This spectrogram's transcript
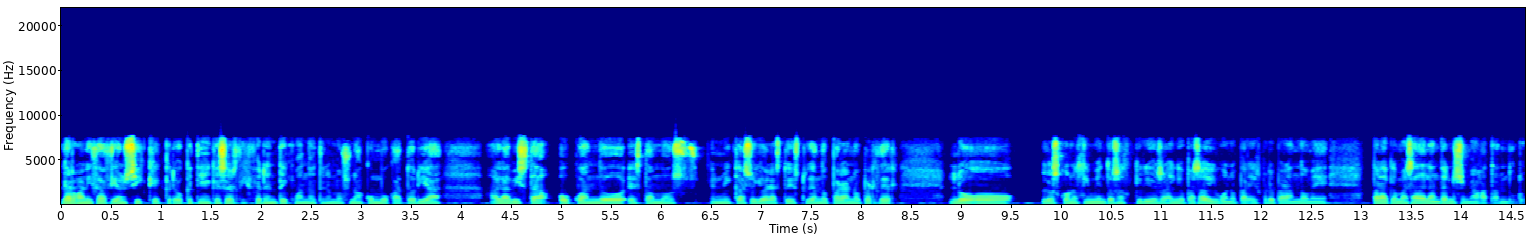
la organización sí que creo que tiene que ser diferente cuando tenemos una convocatoria a la vista o cuando estamos, en mi caso yo ahora estoy estudiando para no perder lo, los conocimientos adquiridos el año pasado y bueno, para ir preparándome para que más adelante no se me haga tan duro.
